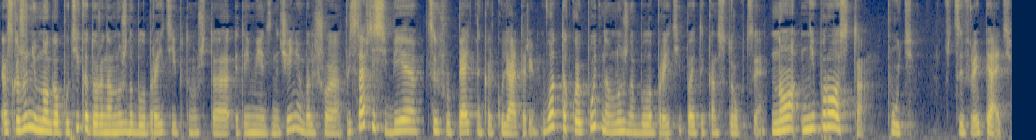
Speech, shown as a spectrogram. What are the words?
Расскажу немного о пути, который нам нужно было пройти, потому что это имеет значение большое. Представьте себе цифру 5 на калькуляторе. Вот такой путь нам нужно было пройти по этой конструкции. Но не просто путь с цифрой 5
